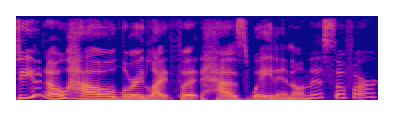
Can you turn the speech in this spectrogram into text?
do you know how Lori Lightfoot has weighed in on this so far?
